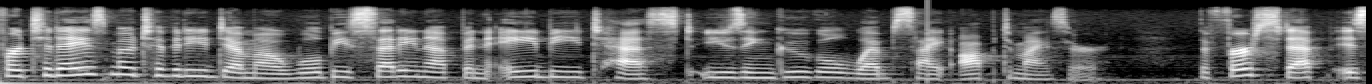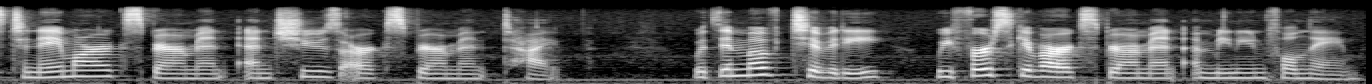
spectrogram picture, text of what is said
For today's Motivity demo, we'll be setting up an A-B test using Google Website Optimizer. The first step is to name our experiment and choose our experiment type. Within Motivity, we first give our experiment a meaningful name.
